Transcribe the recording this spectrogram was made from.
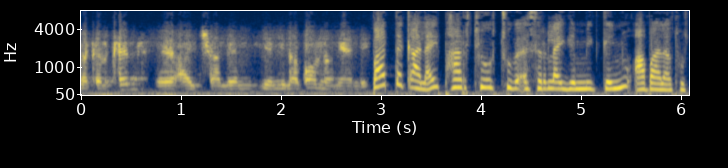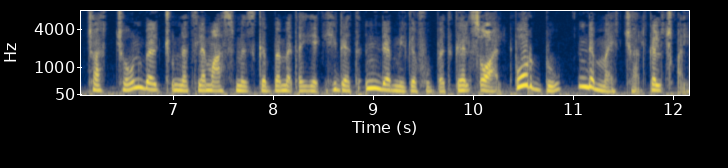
መከልከል አይቻልም የሚል አቋም ነው ያለ። በአጠቃላይ ፓርቲዎቹ በእስር ላይ የሚገኙ አባላቶቻቸውን በእጩነት ለማስመዝገብ በመጠየቅ ሂደት እንደሚገፉበት ገልጸዋል። ቦርዱ እንደማይቻል ገልጿል።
